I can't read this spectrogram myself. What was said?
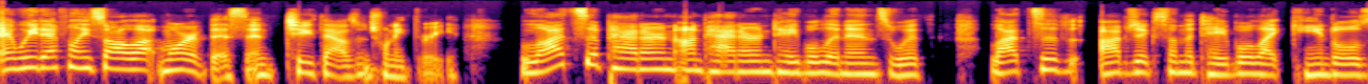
And we definitely saw a lot more of this in 2023. Lots of pattern on pattern table linens with lots of objects on the table like candles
